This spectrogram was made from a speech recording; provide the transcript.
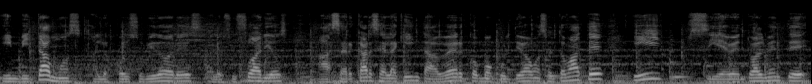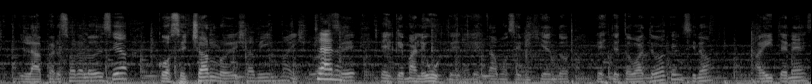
invitamos a los consumidores, a los usuarios, a acercarse a la quinta, a ver cómo cultivamos el tomate y, si eventualmente la persona lo desea, cosecharlo ella misma y llevarse el que más le guste. No le estamos eligiendo este tomate Bakel, sino ahí tenés,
